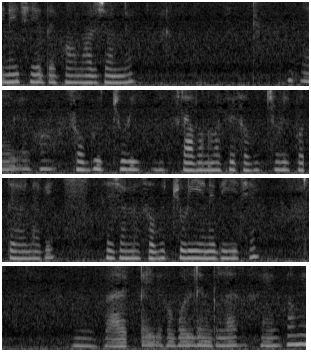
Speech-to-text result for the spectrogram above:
এনেছে, দেখো আমার জন্যে। দেখো, সবুজ চুড়ি, শ্রাবণ মাসে সবুজ চুড়ি পরতে হয় নাকি? সেই জন্য সবুজ চুড়ি এনে দিয়েছে। আর একটাই দেখো গোল্ডেন কালার এরকম আমি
